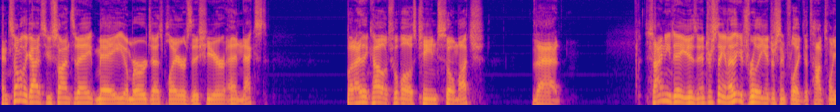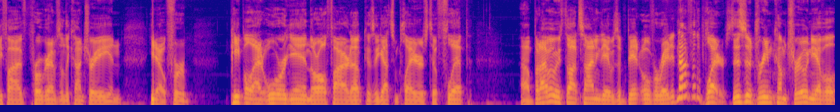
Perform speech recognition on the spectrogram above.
And some of the guys who signed today may emerge as players this year and next. But I think college football has changed so much that signing day is interesting. And I think it's really interesting for like the top 25 programs in the country. And, you know, for people at Oregon, they're all fired up because they got some players to flip. Uh, but I've always thought signing day was a bit overrated. Not for the players. This is a dream come true, and you have a,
